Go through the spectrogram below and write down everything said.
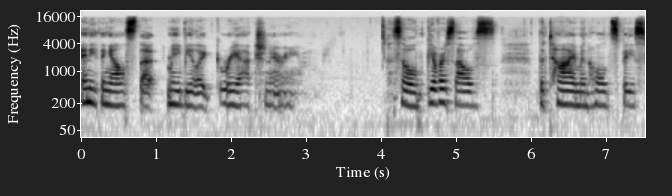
anything else that may be like reactionary. So give ourselves the time and hold space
